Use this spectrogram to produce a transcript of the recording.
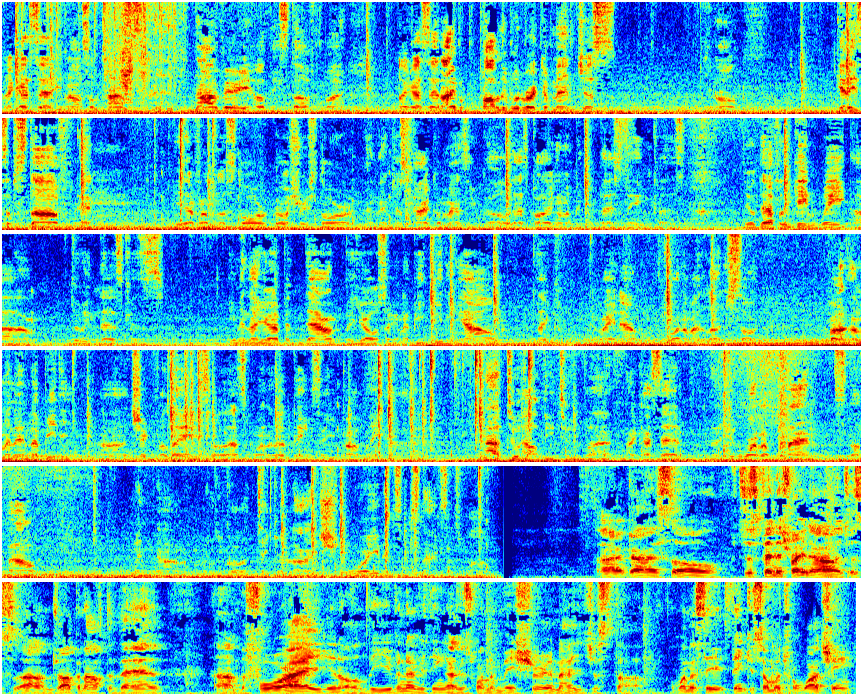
like I said, you know, sometimes not very healthy stuff, but like I said, I probably would recommend just, you know, getting some stuff and either from the store, grocery store, and then just pack them as you go. That's probably gonna be the best thing because you'll definitely gain weight um, doing this because even though you're up and down, but you're also gonna be eating out. Like right now, going on my lunch, so I'm gonna end up eating uh, Chick-fil-A. So that's one of the things that you probably uh, not too healthy too, but like I said, you want to plan stuff out when uh, when you go take your lunch or even some snacks as well. All right, guys. So just finished right now. Just um, dropping off the van. Um, before I, you know, leave and everything, I just want to make sure and I just um, want to say thank you so much for watching.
